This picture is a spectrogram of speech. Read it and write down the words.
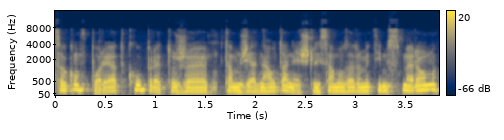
celkom v poriadku, pretože tam žiadne auta nešli samozrejme tým smerom.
